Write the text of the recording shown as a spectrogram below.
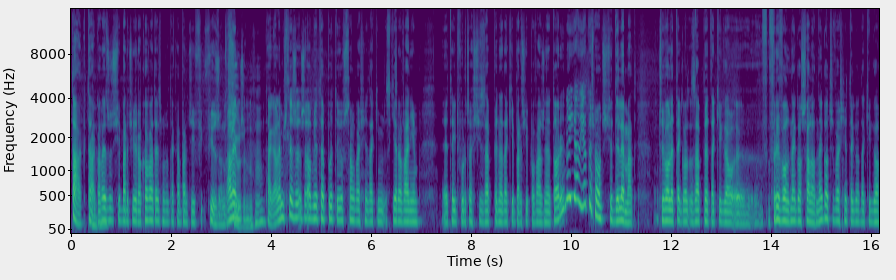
Tak, tak. Mhm. Ona jest rzeczywiście bardziej rockowa, to jest może taka bardziej fusion. Ale, fusion. Mhm. Tak, ale myślę, że, że obie te płyty już są właśnie takim skierowaniem tej twórczości Zappy na takie bardziej poważne tory. No i ja, ja też mam oczywiście dylemat, czy wolę tego Zappy takiego e, frywolnego, szalonego, czy właśnie tego takiego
